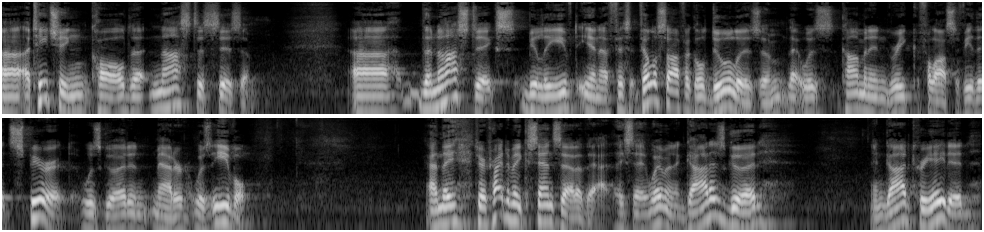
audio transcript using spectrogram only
uh, a teaching called uh, Gnosticism. Uh, the Gnostics believed in a philosophical dualism that was common in Greek philosophy that spirit was good and matter was evil. And they, they tried to make sense out of that. They said, wait a minute, God is good and God created,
